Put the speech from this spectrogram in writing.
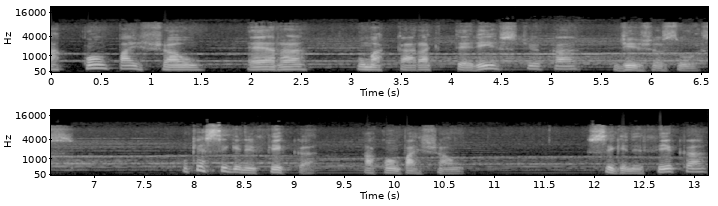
A compaixão era uma característica de Jesus. O que significa a compaixão? Significa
